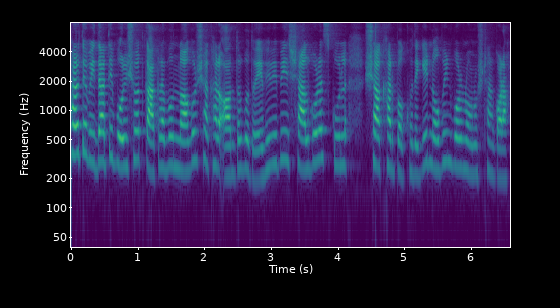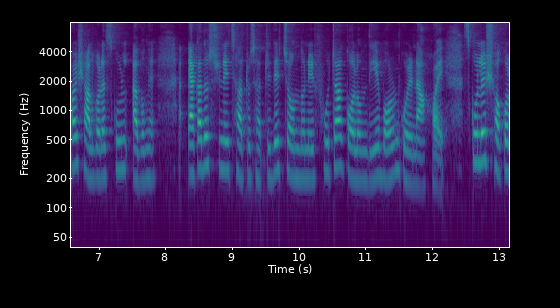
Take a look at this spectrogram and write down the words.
ভারতীয় বিদ্যার্থী পরিষদ কাকরাবন নগর শাখার অন্তর্গত এভিভিপি শালগড়া স্কুল শাখার পক্ষ থেকে নবীন বরণ অনুষ্ঠান করা হয় শালগড়া স্কুল এবং একাদশ শ্রেণির ছাত্রছাত্রীদের চন্দনের ফোঁটা কলম দিয়ে বরণ করে নেওয়া হয়। স্কুলের সকল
